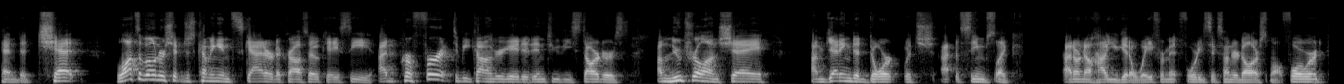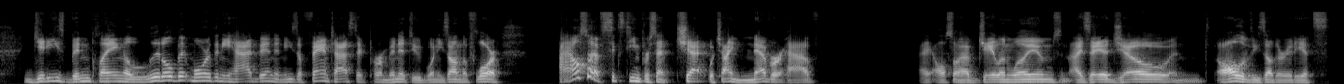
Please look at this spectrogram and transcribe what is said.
10 to Chet. Lots of ownership just coming in scattered across OKC. I'd prefer it to be congregated into the starters. I'm neutral on Shai. I'm getting to Dort, which uh, seems like I don't know how you get away from it. $4,600 small forward. Giddey's been playing a little bit more than he had been, and he's a fantastic per minute dude when he's on the floor. I also have 16% Chet, which I never have. I also have Jalen Williams and Isaiah Joe and all of these other idiots.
